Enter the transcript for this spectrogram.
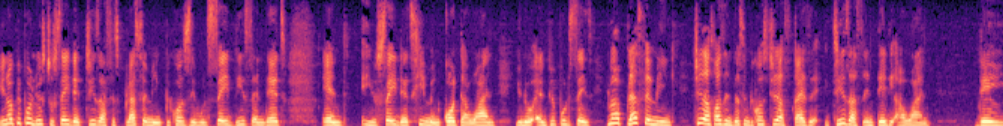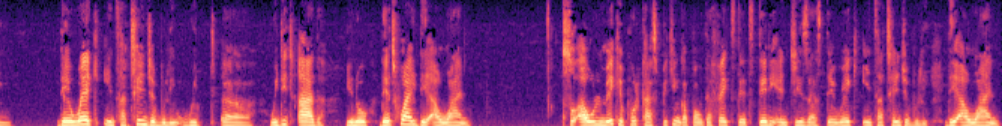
You know people used to say that jesus is blaspheming because he will say this and that and you say that him and god are one you know and people says you are blaspheming. Jesus wasn't blessing because Jesus, guys, Jesus and Daddy are one. They they work interchangeably with uh, with each other. You know that's why they are one. So I will make a podcast speaking about the fact that Daddy and Jesus they work interchangeably. They are one.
